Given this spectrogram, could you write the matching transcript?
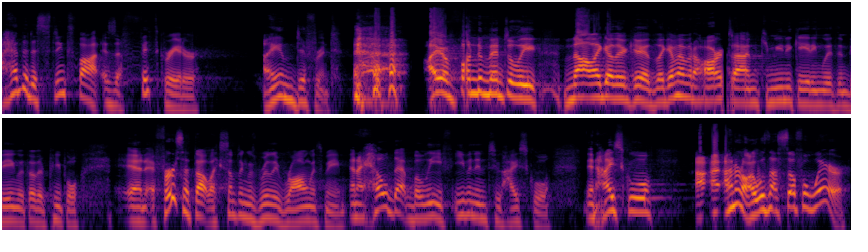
I had the distinct thought as a fifth grader, I am different. I am fundamentally not like other kids. Like I'm having a hard time communicating with and being with other people. And at first I thought like something was really wrong with me. And I held that belief even into high school. In high school, I, I don't know, I was not self-aware.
